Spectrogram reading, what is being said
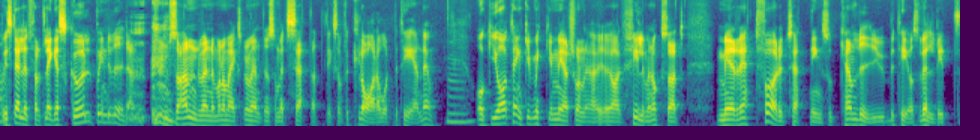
Och istället för att lägga skuld på individen så använder man de här experimenten som ett sätt att liksom förklara vårt beteende. Och jag tänker mycket mer så när jag gör filmen också att med rätt förutsättning så kan vi ju bete oss väldigt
